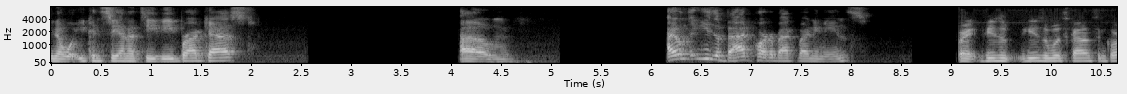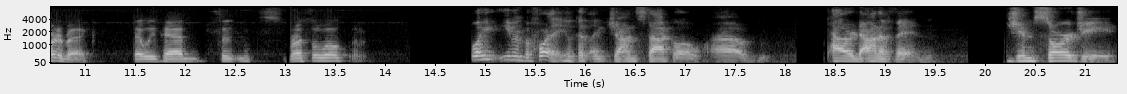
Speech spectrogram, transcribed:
you know, what you can see on a TV broadcast. Um, I don't think he's a bad quarterback by any means. Right, he's a he's a Wisconsin quarterback that we've had since Russell Wilson. Well, he, even before that, you look at like John Stocco, um, Tyler Donovan, Jim Sorgi.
